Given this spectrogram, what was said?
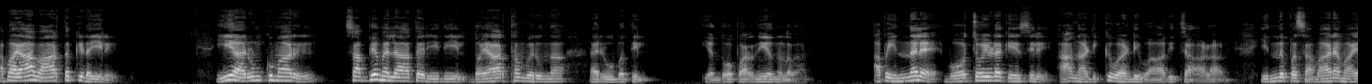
അപ്പോൾ ആ വാർത്തക്കിടയിൽ ഈ അരുൺകുമാർ സഭ്യമല്ലാത്ത രീതിയിൽ ദ്വയാർത്ഥം വരുന്ന രൂപത്തിൽ എന്തോ പറഞ്ഞു എന്നുള്ളതാണ്. അപ്പോൾ ഇന്നലെ ബോച്ചോയുടെ കേസിൽ ആ നടിക്ക് വേണ്ടി വാദിച്ച ആളാണ്. ഇന്നിപ്പോൾ സമാനമായ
